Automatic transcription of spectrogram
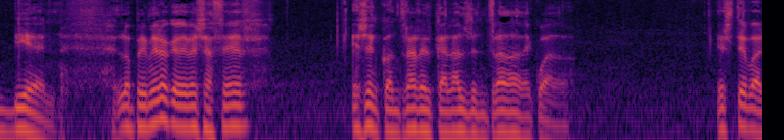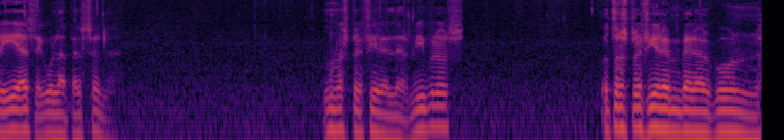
Bien, lo primero que debes hacer es encontrar el canal de entrada adecuado. Este varía según la persona. Unos prefieren leer libros, otros prefieren ver algún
